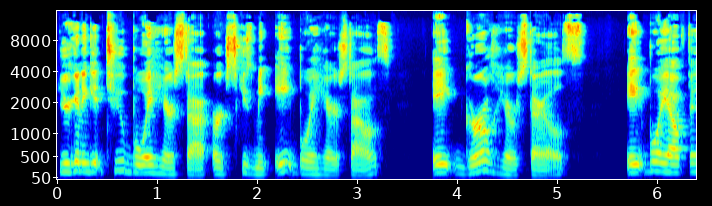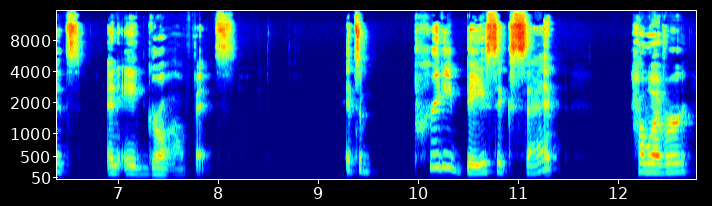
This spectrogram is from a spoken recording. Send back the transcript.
You're going to get two boy hairstyles, or excuse me, eight boy hairstyles, eight girl hairstyles, eight boy outfits, and eight girl outfits. It's a pretty basic set. However,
